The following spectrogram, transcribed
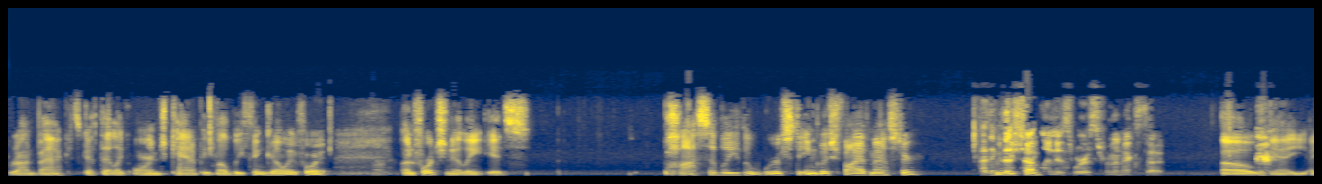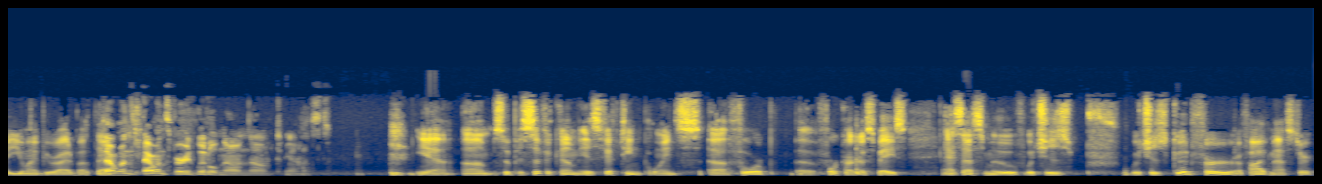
round back. It's got that like orange canopy bubbly thing going for it. Huh. Unfortunately, it's possibly the worst English five master. I think Would the? Shetland is worse from the next set. Oh yeah, you, you might be right about that. That one, that one's very little known though, to be honest. Yeah. Um, so Pacificum is 15 points, uh, four uh, four cargo space, SS move, which is which is good for a five master,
